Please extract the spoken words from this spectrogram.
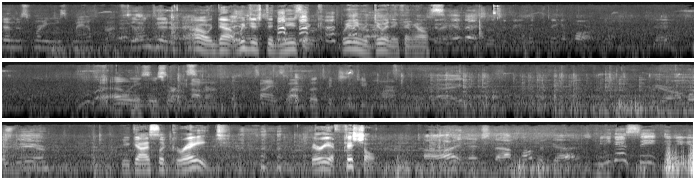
done this morning was math, but I'm feeling good about it. Oh no, we just did music. We didn't even do anything else. Gonna head back, so let's see if we can put the thing apart. Okay? Ellie was working on her science lab that pitches due tomorrow. You guys look great. Very official. Alright, next stop pumping, guys. Can you guys see? Did you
